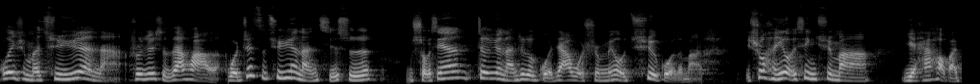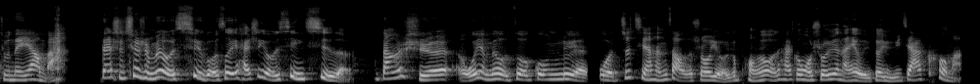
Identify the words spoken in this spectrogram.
为什么去越南？说句实在话了，我这次去越南，其实首先这个越南这个国家我是没有去过的嘛。你说很有兴趣吗？也还好吧，就那样吧。但是确实没有去过，所以还是有兴趣的。当时我也没有做攻略。我之前很早的时候有一个朋友，他跟我说越南有一个瑜伽课嘛，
